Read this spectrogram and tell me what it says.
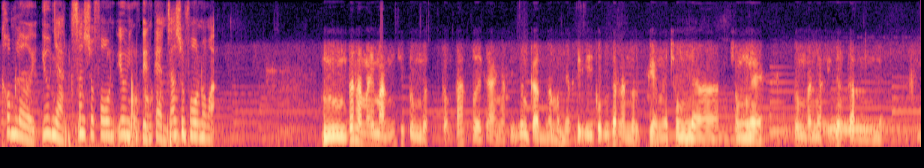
không lời yêu nhạc saxophone, yêu những tiếng kèn saxophone không ạ? Ừ, rất là may mắn khi Tùng được cộng tác với cả nhạc sĩ Dương Cầm là một nhạc sĩ cũng rất là nổi tiếng ở trong uh, trong nghề. Tùng và nhạc sĩ Dương Cầm ừ,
